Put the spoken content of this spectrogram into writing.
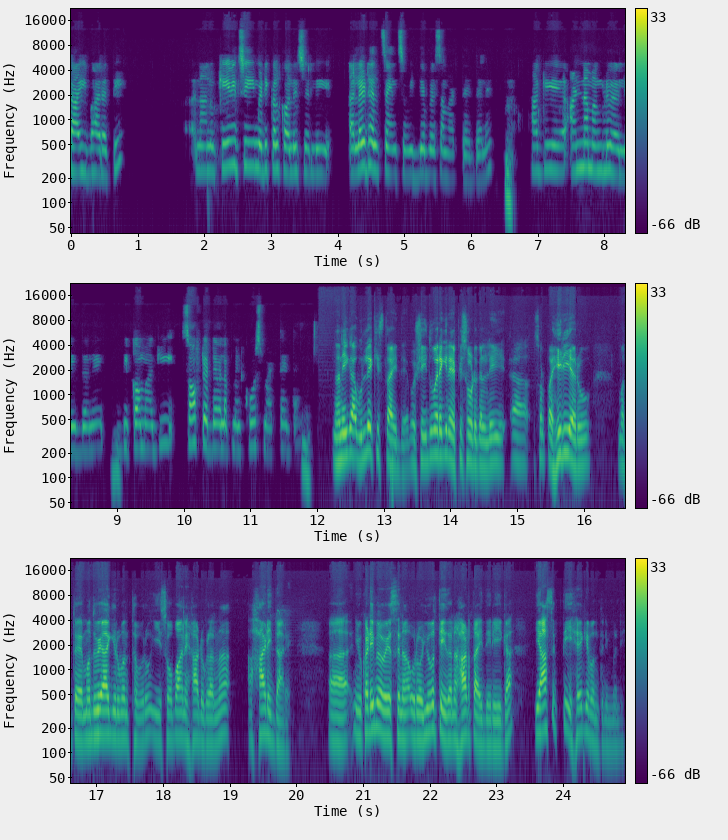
ತಾಯಿ ಭಾರತಿ. ನಾನು ಕೆ ವಿ ಜಿ ಮೆಡಿಕಲ್ ಕಾಲೇಜಲ್ಲಿ ಅಲೈಡ್ ಹೆಲ್ತ್ ಸೈನ್ಸ್ ವಿದ್ಯಾಭ್ಯಾಸ ಮಾಡ್ತಾ ಇದ್ದೇನೆ. ಹಾಗೆ ಅಣ್ಣ ಮಂಗಳೂರಲ್ಲಿ ಇದ್ದಾನೆ ಬಿಕಾಮ್ ಆಗಿ ಸಾಫ್ಟ್ವೇರ್ ಡೆವಲಪ್ಮೆಂಟ್ ಕೋರ್ಸ್ ಮಾಡ್ತಾ ಇದ್ದಾನೆ. ನಾನೀಗ ಉಲ್ಲೇಖಿಸ್ತಾ ಇದ್ದೆ ಬಹುಶಃ ಇದುವರೆಗಿನ ಎಪಿಸೋಡ್ಗಳಲ್ಲಿ ಸ್ವಲ್ಪ ಹಿರಿಯರು ಮತ್ತೆ ಮದುವೆ ಆಗಿರುವಂಥವರು ಈ ಸೋಬಾನೆ ಹಾಡುಗಳನ್ನು ಹಾಡಿದ್ದಾರೆ. ನೀವು ಕಡಿಮೆ ವಯಸ್ಸಿನ ಅವರು ಯುವತಿ ಇದನ್ನು ಹಾಡ್ತಾ ಇದ್ದೀರಿ ಈಗ. ಈ ಆಸಕ್ತಿ ಹೇಗೆ ಬಂತು ನಿಮ್ಮಲ್ಲಿ?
